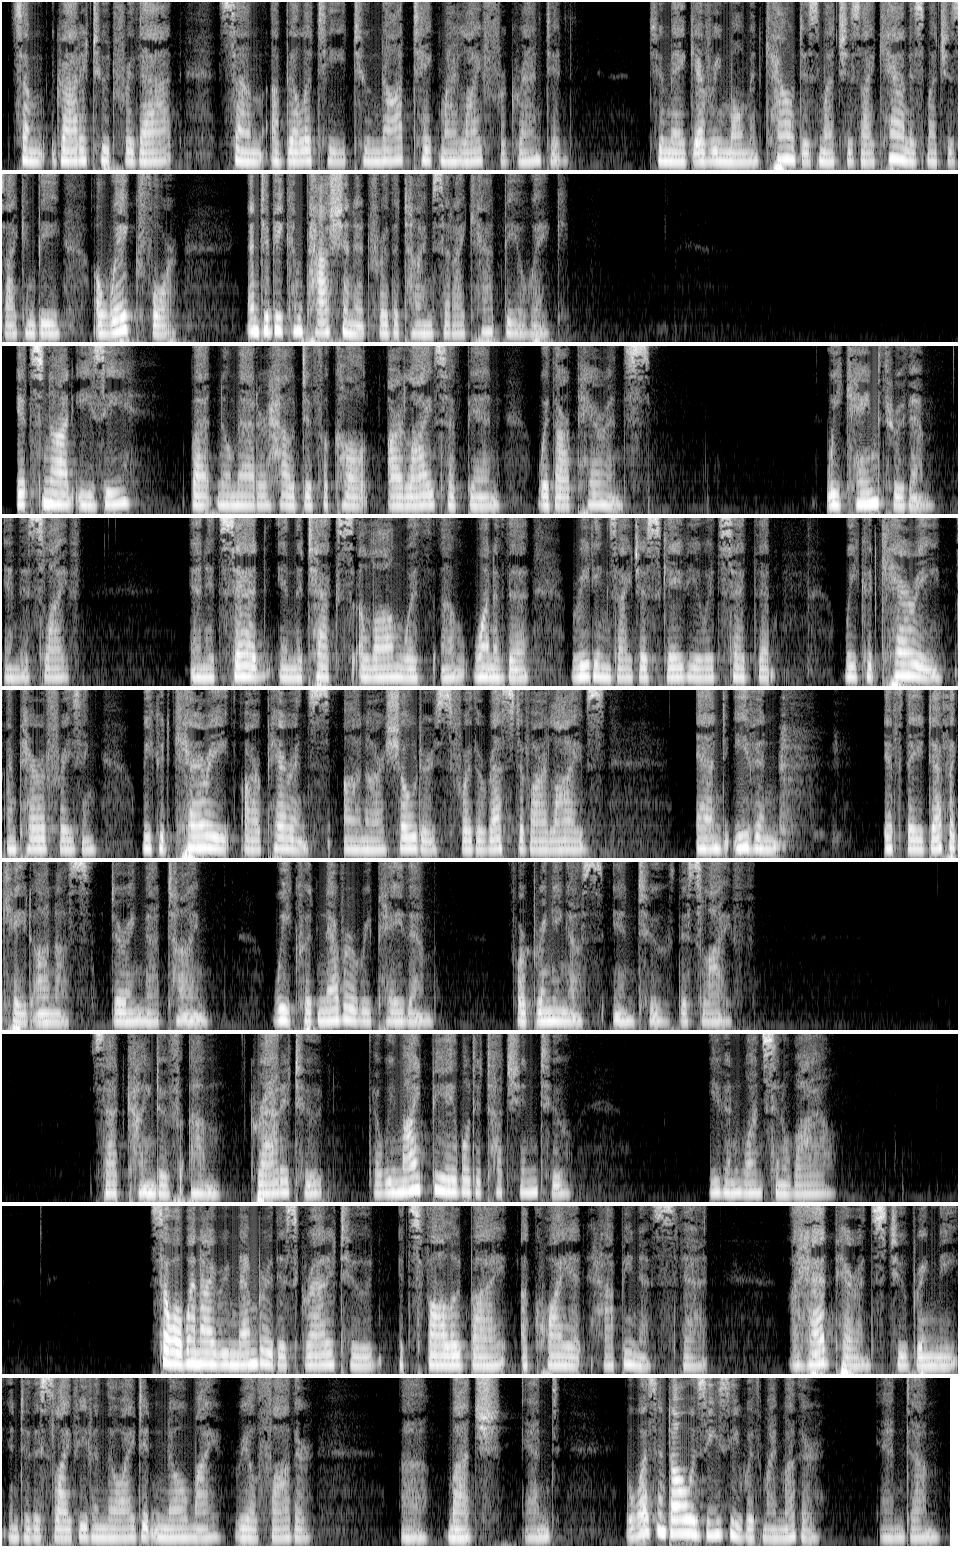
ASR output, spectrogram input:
some gratitude for that, some ability to not take my life for granted, to make every moment count as much as I can, as much as I can be awake for, and to be compassionate for the times that I can't be awake. It's not easy, but no matter how difficult our lives have been with our parents, we came through them in this life. And it said in the text, along with uh, one of the readings I just gave you, it said that we could carry, I'm paraphrasing, we could carry our parents on our shoulders for the rest of our lives. And even if they defecate on us during that time, we could never repay them for bringing us into this life. It's that kind of um, gratitude that we might be able to touch into even once in a while. So when I remember this gratitude, it's followed by a quiet happiness that I had parents to bring me into this life, even though I didn't know my real father uh, much. And it wasn't always easy with my mother. And um,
